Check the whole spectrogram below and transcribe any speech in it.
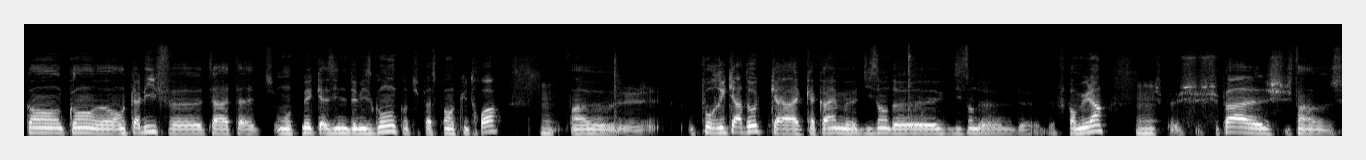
quand, quand euh, en qualif, euh, on te met quasi une demi-seconde quand tu passes pas en Q3. Mm. Enfin, euh, je- pour Ricardo, qui a, qui a quand même 10 ans de, 10 ans de, de, de Formule 1, Mm. je, peux- je, je suis pas, enfin, je,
